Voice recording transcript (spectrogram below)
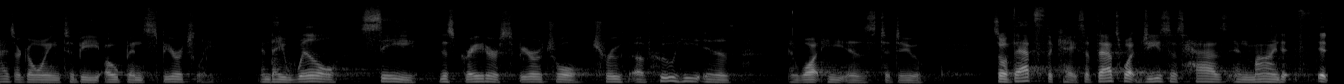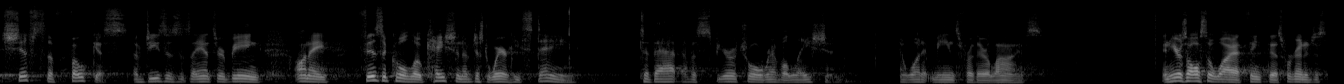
eyes are going to be opened spiritually, and they will see this greater spiritual truth of who he is and what he is to do. So, if that's the case, if that's what Jesus has in mind, it, it shifts the focus of Jesus' answer being on a physical location of just where he's staying to that of a spiritual revelation and what it means for their lives. And here's also why I think this. We're going to just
